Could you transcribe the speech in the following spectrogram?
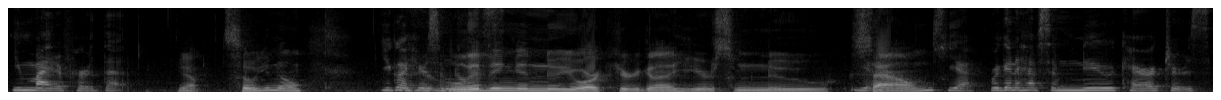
You might have heard that. Yep. So you know, You got to hear some noise. living in New York, you're gonna hear some new Yeah. sounds. Yeah, we're gonna have some new characters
